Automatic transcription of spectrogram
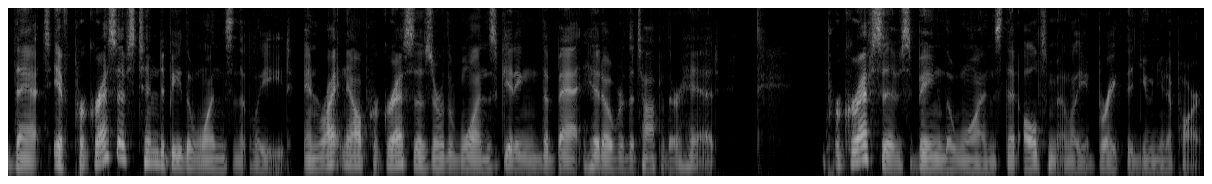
That if progressives tend to be the ones that lead, and right now progressives are the ones getting the bat hit over the top of their head, progressives being the ones that ultimately break the union apart.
